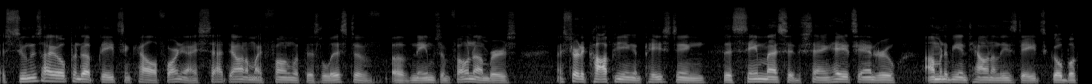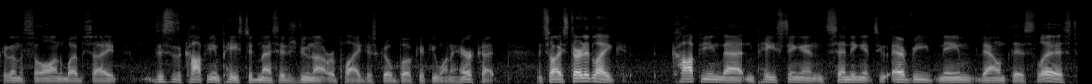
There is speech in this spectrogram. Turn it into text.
as soon as I opened up dates in California, I sat down on my phone with this list of, of names and phone numbers. I started copying and pasting this same message saying, Hey, it's Andrew. I'm going to be in town on these dates. Go book it on the salon website. This is a copy and pasted message. Do not reply. Just go book if you want a haircut. And so I started like copying that and pasting and sending it to every name down this list.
